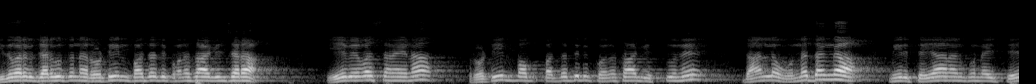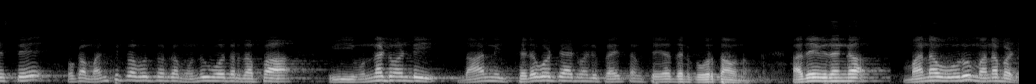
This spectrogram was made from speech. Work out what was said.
ఇదివరకు జరుగుతున్న రొటీన్ పద్ధతి కొనసాగించరా? ఏ వ్యవస్థనైనా రొటీన్ ప- పద్ధతిని కొనసాగిస్తూనే దానిలో ఉన్నతంగా మీరు చేయాలనుకున్నవి చేస్తే ఒక మంచి ప్రభుత్వంగా ముందుకు పోతారు తప్ప ఈ ఉన్నటువంటి దాన్ని చెడగొట్టేటువంటి ప్రయత్నం చేయొద్దని కోరుతా ఉన్నాం. అదేవిధంగా మన ఊరు మనబడి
